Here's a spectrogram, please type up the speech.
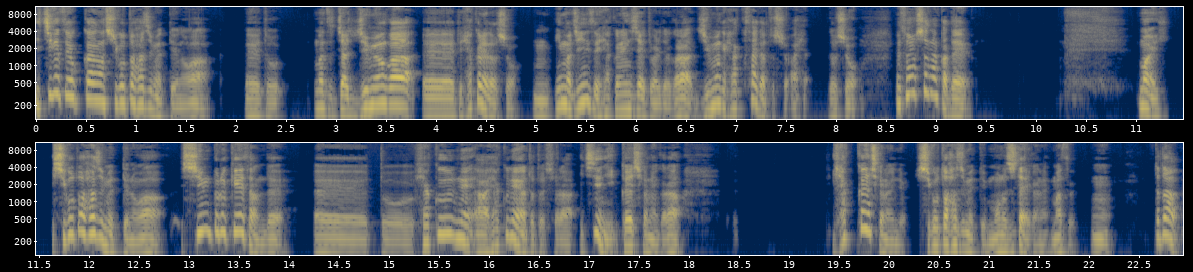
1月4日の仕事始めっていうのは、えっ、ー、と、まず、じゃあ、寿命が、えっ、ー、と、100年だとしよう。うん。今、人生100年時代って言われてるから、寿命が100歳だとしよう。あ、どうしよう。で、そうした中で、まあ、仕事始めっていうのは、シンプル計算で、えっ、と、100年、あ、100年あったとしたら、1年に1回しかないから、100回しかないんだよ。仕事始めっていうもの自体がね、まず。うん。ただ、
